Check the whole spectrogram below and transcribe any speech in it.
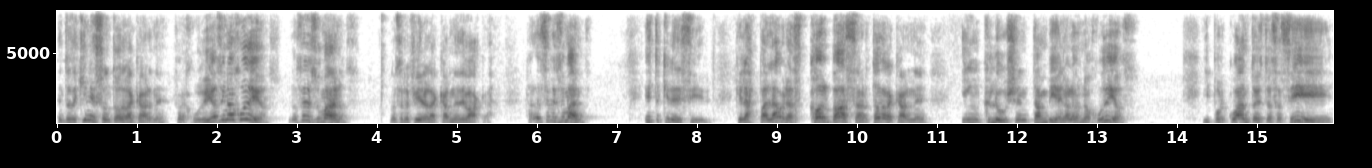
Entonces, ¿quiénes son toda la carne? Judíos y no judíos, los seres humanos. No se refiere a la carne de vaca, a los seres humanos. Esto quiere decir que las palabras kol toda la carne, incluyen también a los no judíos. Y por cuanto esto es así,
